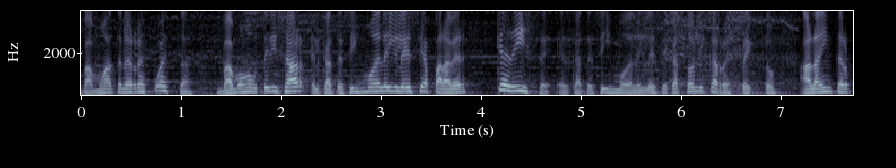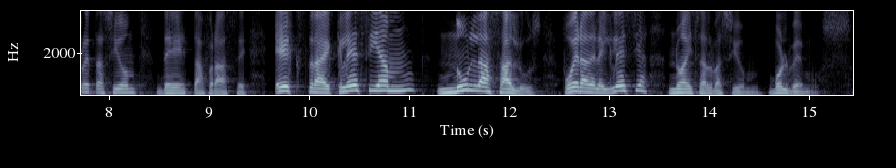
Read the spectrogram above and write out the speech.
Vamos a tener respuesta. Vamos a utilizar el catecismo de la iglesia para ver qué dice el catecismo de la iglesia católica respecto a la interpretación de esta frase. Extra ecclesiam nulla salus. Fuera de la iglesia no hay salvación. Volvemos.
